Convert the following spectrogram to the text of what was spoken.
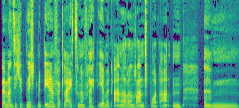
wenn man sich jetzt nicht mit denen vergleicht, sondern vielleicht eher mit anderen Randsportarten, ähm,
